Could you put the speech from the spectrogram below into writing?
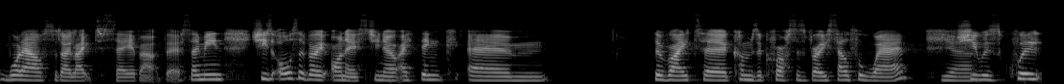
what else would I like to say about this? I mean, she's also very honest. You know, I think um, the writer comes across as very self-aware. Yeah. She was que-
